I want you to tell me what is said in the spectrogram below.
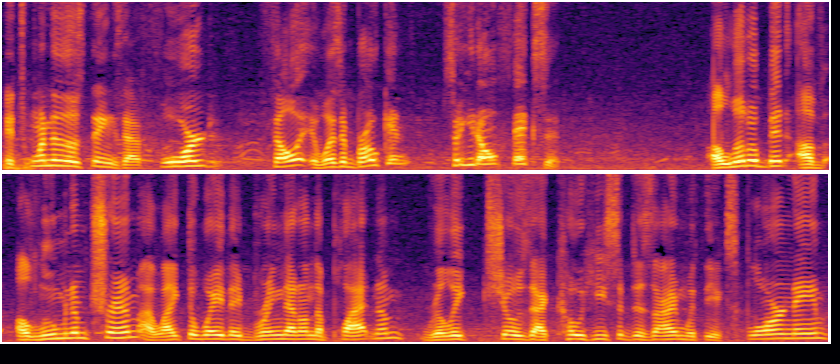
it's one of those things that Ford felt it wasn't broken, so you don't fix it. A little bit of aluminum trim. I like the way they bring that on the Platinum. Really shows that cohesive design with the Explorer name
